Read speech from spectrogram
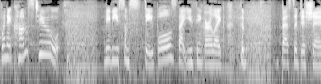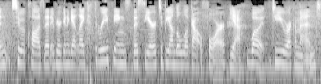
when it comes to maybe some staples that you think are like the best addition to a closet, if you're going to get like three things this year to be on the lookout for, Yeah. what do you recommend?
